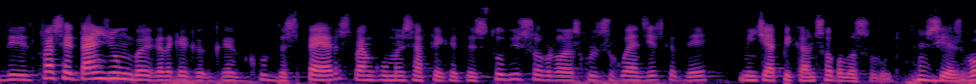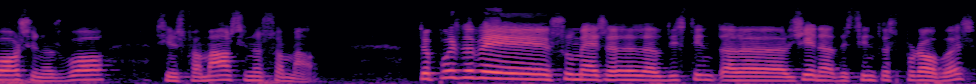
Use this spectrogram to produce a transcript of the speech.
dir, fa set anys un aquest, aquest, aquest grup d'experts van començar a fer aquest estudi sobre les conseqüències que té menjar picant sobre la salut. Si és bo, si no és bo, si ens fa mal, si no ens fa mal. Després d'haver sumès a, a, distint, a la gent a distintes proves,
